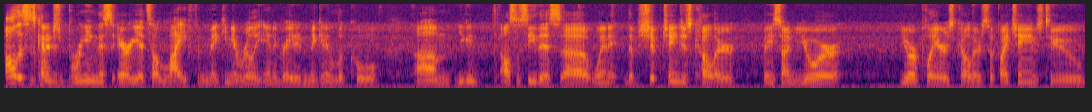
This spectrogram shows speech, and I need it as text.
all this is kind of just bringing this area to life and making it really integrated and making it look cool. Um, you can also see this uh, when it, the ship changes color based on your your player's color. So if I change to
